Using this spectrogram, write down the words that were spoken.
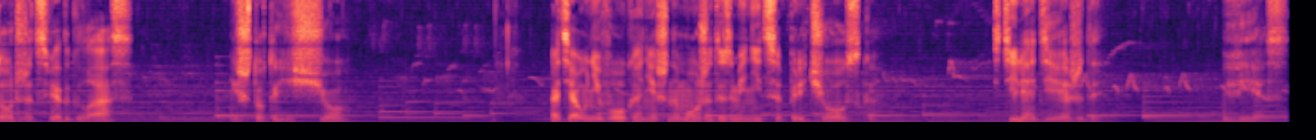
тот же цвет глаз и что-то еще. Хотя у него, конечно, может измениться прическа, стиль одежды, вес.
